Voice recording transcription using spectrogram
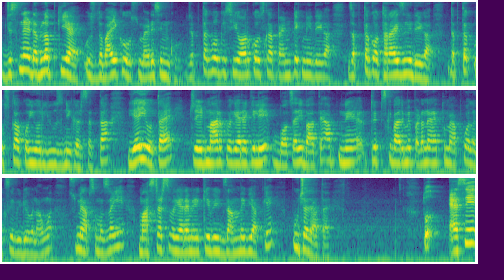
जिसने डेवलप किया है उस दवाई को, उस मेडिसिन को, जब तक वो किसी और को उसका पेंटिक नहीं देगा, जब तक ऑथराइज नहीं देगा, तब तक उसका कोई और यूज़ नहीं कर सकता। यही होता है ट्रेडमार्क वगैरह के लिए बहुत सारी बातें। आपने ट्रिप्स के बारे में पढ़ना है तो मैं आपको अलग से वीडियो बनाऊँगा, उसमें आप समझ रही मास्टर्स वगैरह में के भी एग्ज़ाम में भी आपके पूछा जाता है। तो ऐसे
